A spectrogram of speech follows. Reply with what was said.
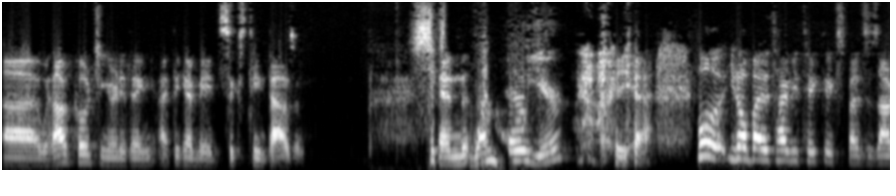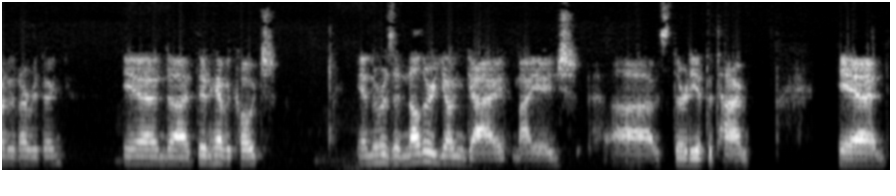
uh, without coaching or anything, I think I made sixteen thousand. Six, and one whole year? yeah. Well, you know, by the time you take the expenses out and everything, and uh, didn't have a coach, and there was another young guy my age. Uh, I was 30 at the time, and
